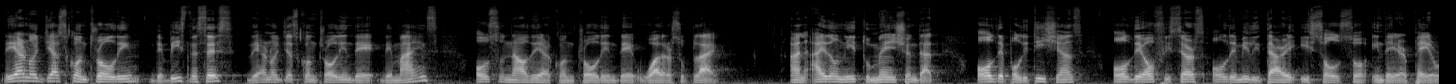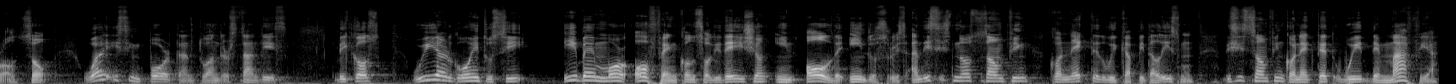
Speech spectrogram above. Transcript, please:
they are not just controlling the businesses, they are not just controlling the, the mines, also now they are controlling the water supply. And I don't need to mention that all the politicians, all the officers, all the military is also in their payroll. So why is important to understand this? Because we are going to see even more often consolidation in all the industries. And this is not something connected with capitalism. This is something connected with the mafia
